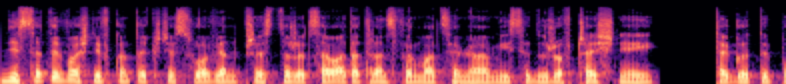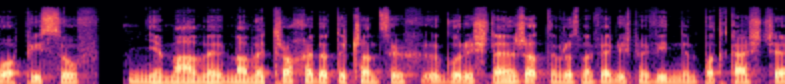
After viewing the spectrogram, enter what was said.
Niestety właśnie w kontekście Słowian, przez to, że cała ta transformacja miała miejsce dużo wcześniej, tego typu opisów nie mamy. Mamy trochę dotyczących Góry Ślęży, o tym rozmawialiśmy w innym podcaście,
